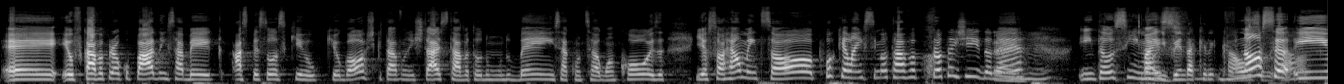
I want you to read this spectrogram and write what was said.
É, eu ficava preocupada em saber as pessoas que eu, que eu gosto, que estavam no estádio, se estava todo mundo bem, se aconteceu alguma coisa. E eu só realmente só, porque lá em cima eu tava protegida, né? Uhum. Então, assim, Não, mas... e vendo aquele caos. Nossa, e,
